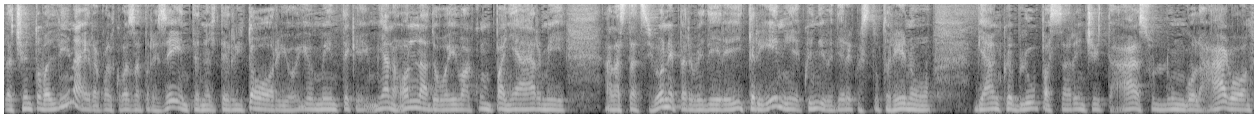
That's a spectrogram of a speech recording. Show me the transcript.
la Centovallina era qualcosa presente nel territorio, io in mente che mia nonna doveva accompagnarmi alla stazione per vedere i treni e quindi vedere questo treno bianco e blu passare in città sul lungolago.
